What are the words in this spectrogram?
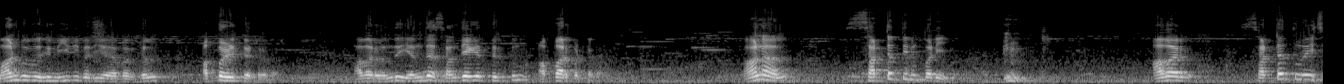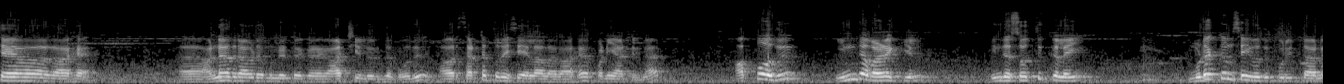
மாண்புமிகு நீதிபதி அவர்கள் அப்பழுக்கற்றவர். அவர் வந்து எந்த சந்தேகத்திற்கும் அப்பாற்பட்டவர். ஆனால் சட்டத்தின்படி அவர் சட்டத்துறை செயலாளராக அண்ணா திராவிட முன்னேற்ற கழக ஆட்சியில் இருந்தபோது அவர் சட்டத்துறை செயலாளராக பணியாற்றினார். அப்போது இந்த வழக்கில் இந்த சொத்துக்களை முடக்கம் செய்வது குறித்தான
